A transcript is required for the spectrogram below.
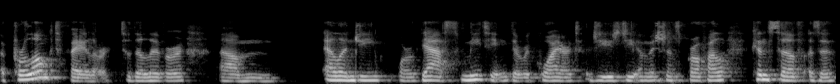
a prolonged failure to deliver um, LNG or gas meeting the required GHG emissions profile can serve as a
